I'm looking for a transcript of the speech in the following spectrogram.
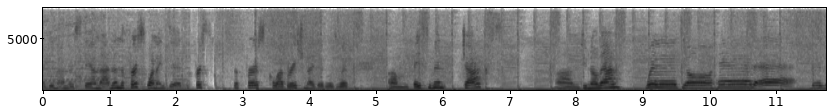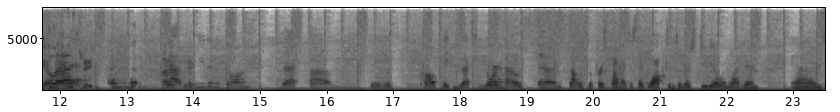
i didn't understand that and then the first one i did the first the first collaboration I did was with um, Basement Jaxx. Um, do you know them? With your head at. With your Classic. Head yeah, so we did a song that um, it was called Take Me Back to Your House. And that was the first time I just like walked into their studio in London and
